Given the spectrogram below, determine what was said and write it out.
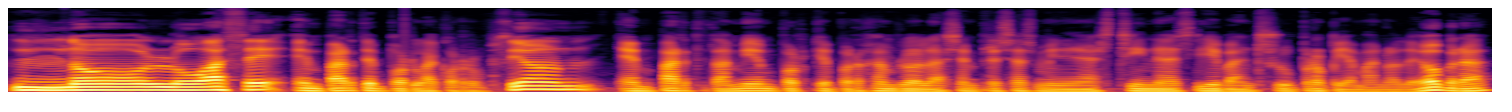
no lo hace en parte por la corrupción, en parte también porque, por ejemplo, las empresas mineras chinas llevan su propia mano de obra.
